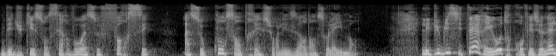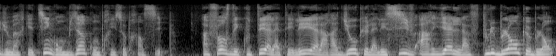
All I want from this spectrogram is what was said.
d'éduquer son cerveau à se forcer, à se concentrer sur les heures d'ensoleillement. Les publicitaires et autres professionnels du marketing ont bien compris ce principe. À force d'écouter à la télé, à la radio que la lessive Ariel lave plus blanc que blanc,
